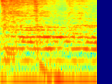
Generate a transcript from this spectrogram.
love.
